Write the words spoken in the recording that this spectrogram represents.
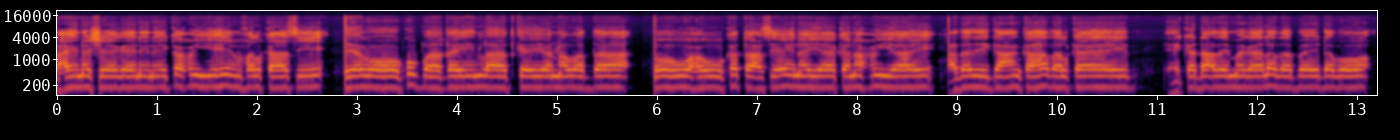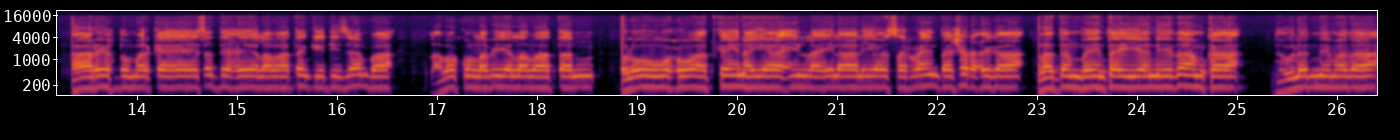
waxayna sheegeen inay ka xun yihiin falkaasi iyaga oo ku baaqay in la adkeeyo nabadda lahu waxa uu ka tacsiyeynayaa kana xun yahay dhacdadii gacanka hadalka ahayd ee ka dhacday magaalada baydhabo taariikhdu marka ee saddex iyo labaatankii disembar laba kun labiyo labaatan goluhu wuxuu adkaynayaa in la ilaaliyo sarreynta sharciga la dambeynta iyo nidaamka dowladnimada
